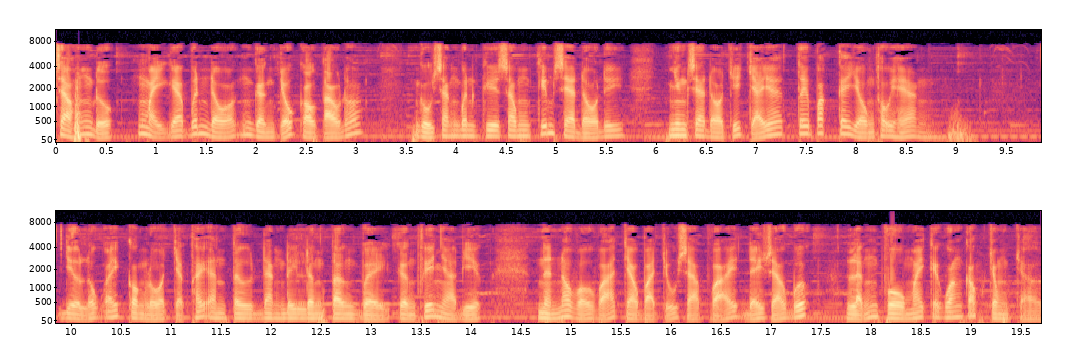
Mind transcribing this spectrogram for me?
Sao không được? Mày ra bến đò gần chỗ cầu tàu đó. Ngồi sang bên kia xong kiếm xe đò đi, nhưng xe đò chỉ chạy tới bắt cái dồn thôi hả Vừa lúc ấy con lụa chợt thấy anh Tư đang đi lân tân về gần phía nhà Việt, nên nó vội vã chào bà chủ sạp vải để rảo bước, lẫn vô mấy cái quán góc trong chợ.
